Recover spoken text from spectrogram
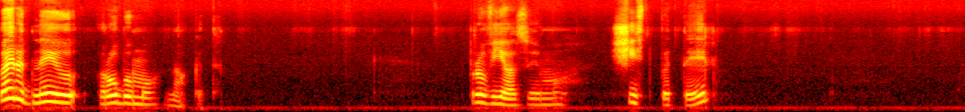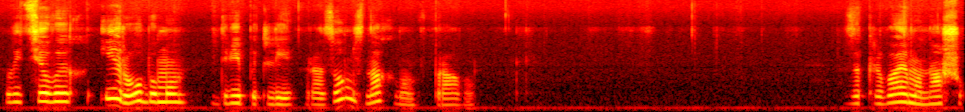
перед нею робимо накид. Пров'язуємо 6 петель лицьових і робимо дві петлі разом з нахилом вправо. Закриваємо нашу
